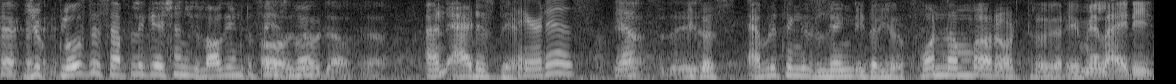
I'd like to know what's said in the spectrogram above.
You close this application, you log into Oh, Facebook, no doubt, yeah. And ad is there. There it is. Yeah, Yep. so Because everything is linked either your phone number or through your email ID.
